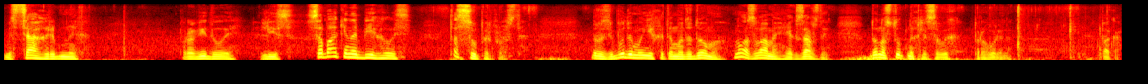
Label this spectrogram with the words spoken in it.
місцях грибних, провідали ліс. Собаки набігались. Та супер просто. Друзі, будемо їхати ми додому. Ну а з вами, як завжди, до наступних лісових прогулянок. Пока.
